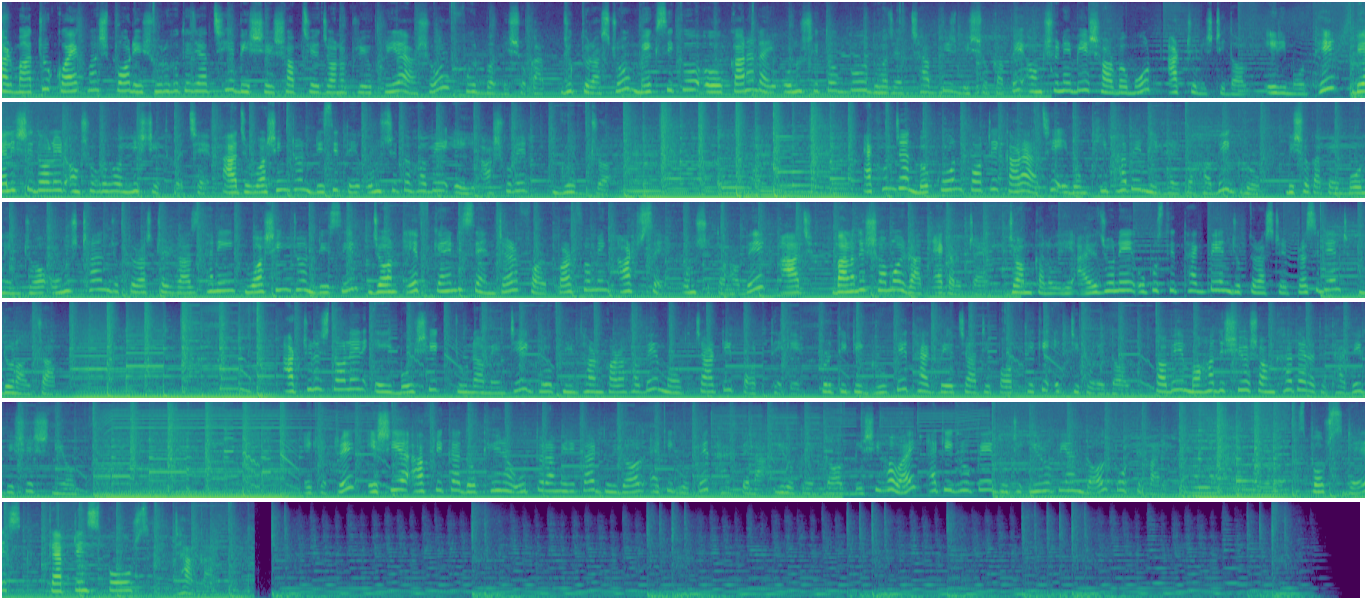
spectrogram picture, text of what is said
আর মাত্র কয়েক মাস পরে শুরু হতে যাচ্ছে বিশ্বের সবচেয়ে জনপ্রিয় ক্রীড়া আসর ফুটবল বিশ্বকাপ। যুক্তরাষ্ট্র, মেক্সিকো ও কানাডায় অনুষ্ঠিতব্য দু বিশ্বকাপে অংশ নেবে সর্বমোট আটচল্লিশটি দল। এরই মধ্যে বিয়াল্লিশটি দলের অংশগ্রহণ নিশ্চিত হয়েছে। আজ ওয়াশিংটন ডিসিতে অনুষ্ঠিত হবে এই আসরের গ্রুপ ড্র। এখন জানব কোন পটে কারা আছে এবং কীভাবে নির্ধারিত হবে গ্রুপ। বিশ্বকাপের বোর্নিং ড্র অনুষ্ঠান যুক্তরাষ্ট্রের রাজধানী ওয়াশিংটন ডিসির John F Kennedy Center for Performing আর্টসে অনুষ্ঠিত হবে আজ বাংলাদেশ সময় রাত এগারোটায়। জমকালো এই আয়োজনে উপস্থিত থাকবেন যুক্তরাষ্ট্রের প্রেসিডেন্ট ডোনাল্ড ট্রাম্প। আটচল্লিশ দলের এই বৈশ্বিক টুর্নামেন্টে গ্রুপ নির্ধারণ করা হবে মোট চারটি পদ থেকে। প্রতিটি গ্রুপে থাকবে চারটি পদ থেকে একটি করে দল। তবে মহাদেশীয় সংখ্যা দাঁড়াতে থাকবে বিশেষ নিয়ম। এক্ষেত্রে এশিয়া, আফ্রিকা, দক্ষিণ ও উত্তর আমেরিকার দুই দল একই গ্রুপে থাকবে না। ইউরোপের দল বেশি হওয়ায় একই গ্রুপে দুটি ইউরোপিয়ান দল পড়তে পারে। Sports desk, captain sports, Dhaka.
